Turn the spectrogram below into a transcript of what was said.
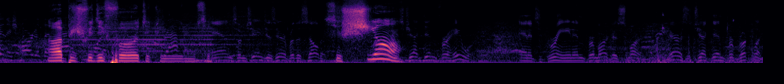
finish harder than Ah, puis je fais des fautes et tout. non, c'est- And some changes here for the Celtics. C'est chiant. Harris checked in for Hayward. And it's Green in for Marcus Smart. Harris is checked in for Brooklyn.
